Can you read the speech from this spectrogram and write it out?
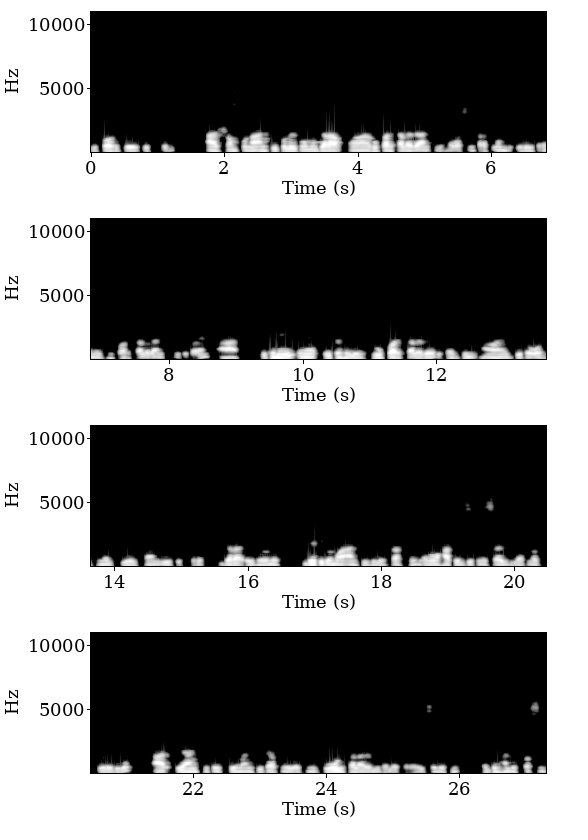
রূপার উপরে এসেছে আর সম্পূর্ণ আংটি কলের কম, যারা রূপার কালারের আংটি ভালোবাসেন, তারা কলম এই ধরনের রূপার কালার আংটি নিতে পারেন। আর এখানে এটা হলো রূপার কালারের একদম যেটা অরিজিনাল পিওর চান্দি করে যারা এই ধরনের ব্যতিক্রম আংটিগুলো চাচ্ছেন এবং হাতের যে কোনো সাইজগুলো আপনার করে দেবো। আর এই আংটিতে সেম আংটিটা আপনার এখানে গোল্ড কালারের মধ্যে আমরা করা হয়েছে। দেখুন, একদম হান্ড্রেড পার্সেন্ট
